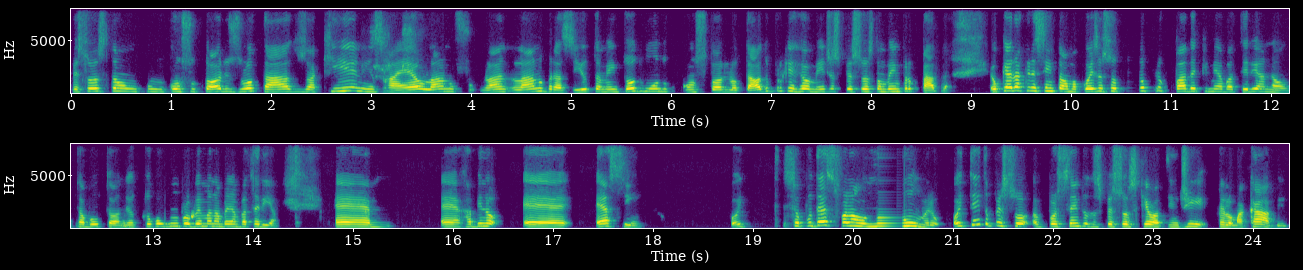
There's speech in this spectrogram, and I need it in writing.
pessoas estão com consultórios lotados aqui em Israel, lá no, lá, lá no Brasil, também todo mundo com consultório lotado, porque realmente as pessoas estão bem preocupadas. Eu quero acrescentar uma coisa, eu só estou preocupada que minha bateria não está voltando, eu estou com algum problema na minha bateria. É, é, Rabino, é, é assim, se eu pudesse falar um número, 80% das pessoas que eu atendi pelo Maccabi,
